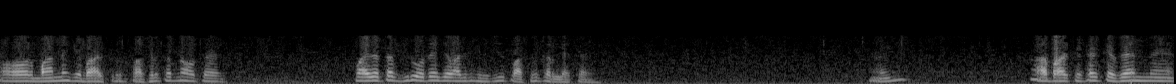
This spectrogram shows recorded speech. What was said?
اور ماننے کے بعد پھر اس کو حاصل کرنا ہوتا ہے۔ فائدہ تب شروع ہوتا ہے جب آدمی کسی چیز کو حاصل کر لیتا ہے۔ ہاں؟ آپ آرکیٹیکٹ کے ذہن میں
